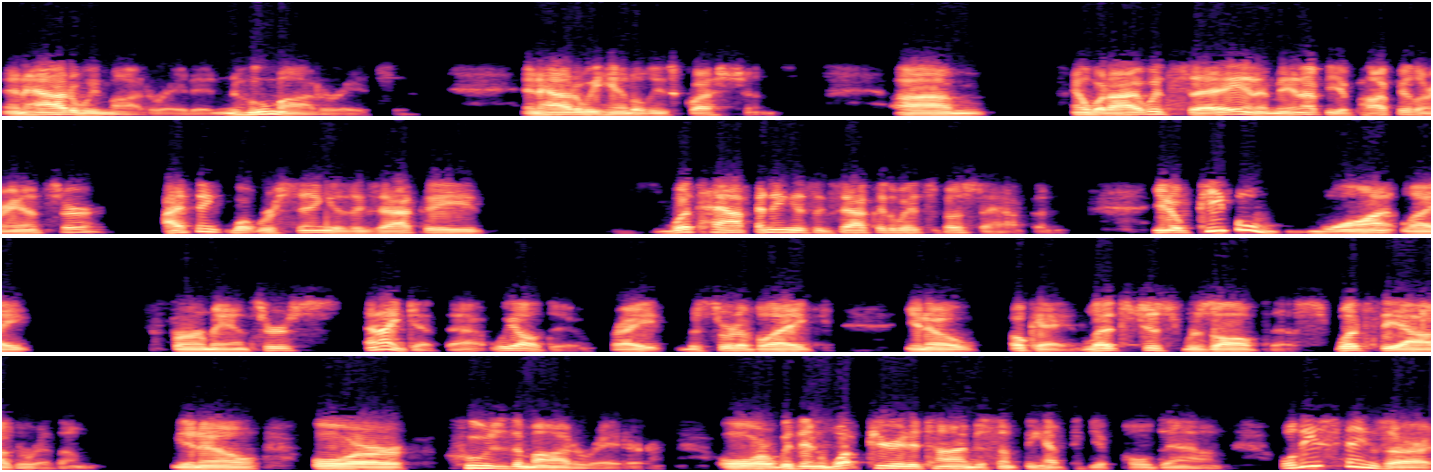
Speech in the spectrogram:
And how do we moderate it? And who moderates it? And how do we handle these questions? Um, and what I would say, and it may not be a popular answer, I think what we're seeing is exactly what's happening is exactly the way it's supposed to happen. You know, people want like firm answers, and I get that. We all do, right? But sort of like, you know, okay, let's just resolve this. What's the algorithm? You know, or who's the moderator? Or within what period of time does something have to get pulled down? Well, these things are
